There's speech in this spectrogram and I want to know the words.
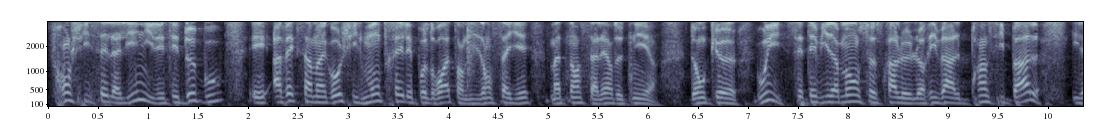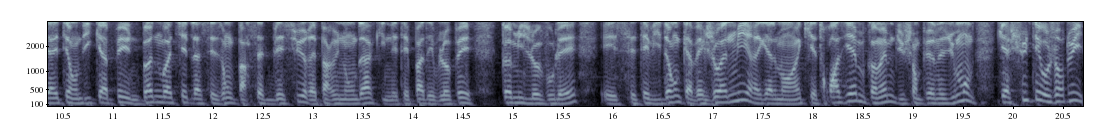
franchissait la ligne, il était debout et avec sa main gauche, il montrait l'épaule droite en disant ça y est, maintenant ça a l'air de tenir. Donc euh, oui, c'est évidemment ce sera le, le rival principal. Il a été handicapé une bonne moitié de la saison par cette blessure et par une Honda qui n'était pas développée comme il le voulait. Et c'est évident qu'avec Johan Mir également, hein, qui est troisième quand même du championnat du monde, qui a chuté aujourd'hui.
